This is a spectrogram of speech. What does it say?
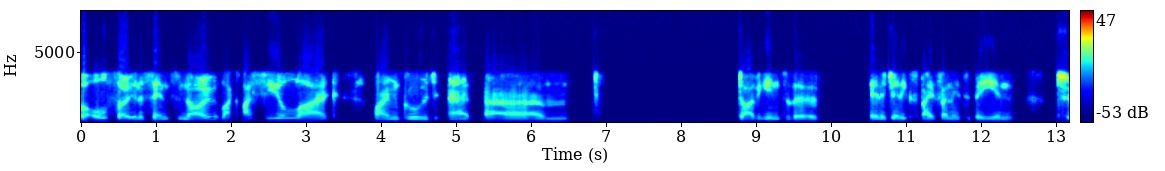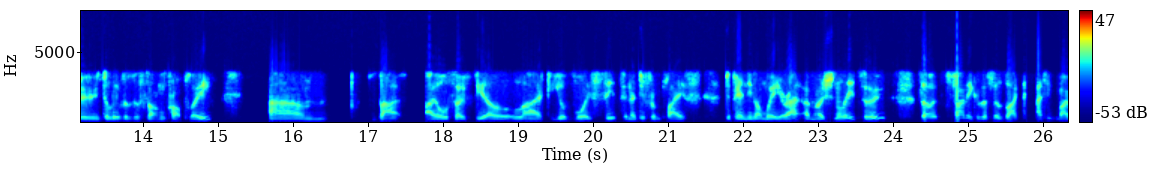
but also in a sense, no. Like I feel like I'm good at um, diving into the energetic space I need to be in to deliver the song properly. Um, but I also feel like your voice sits in a different place depending on where you're at emotionally too. So it's funny because it feels like I think my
